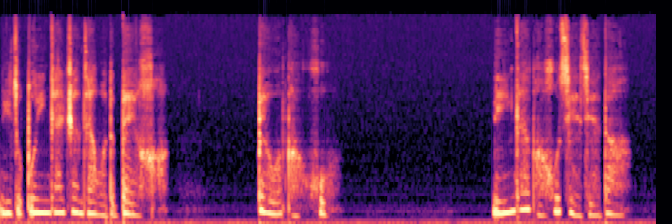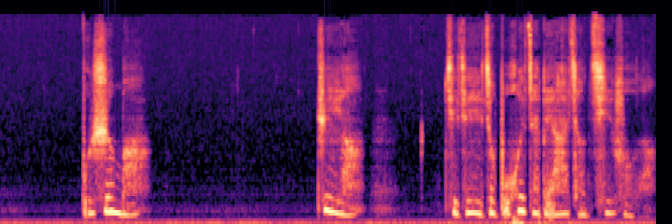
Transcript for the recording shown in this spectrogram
你就不应该站在我的背后，被我保护。你应该保护姐姐的，不是吗？这样，姐姐也就不会再被阿强欺负了。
